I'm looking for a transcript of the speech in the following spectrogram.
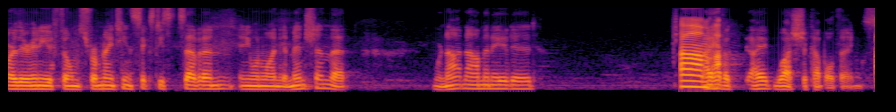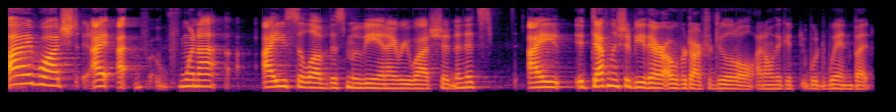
are there any films from 1967 anyone wanted to mention that were not nominated? Um I have a I watched a couple things. I watched I, I when I I used to love this movie and I rewatched it and it's I it definitely should be there over Doctor Dolittle. I don't think it would win, but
